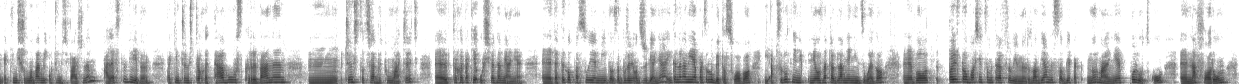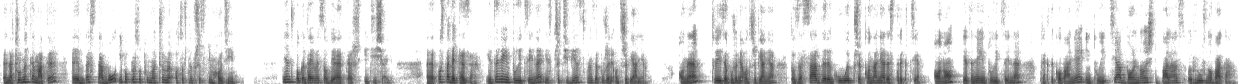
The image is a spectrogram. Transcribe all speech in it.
jakimiś rozmowami o czymś ważnym, ale wstydliwym, takim czymś trochę tabu, skrywanym, mm, czymś, co trzeba wytłumaczyć, e, trochę takie uświadamianie. E, dlatego pasuje mi do zaburzeń odżywiania i generalnie ja bardzo lubię to słowo i absolutnie nie, nie, oznacza dla mnie nic złego, e, bo to jest to właśnie, co my teraz robimy. Rozmawiamy sobie tak normalnie, po ludzku, na forum e, na trudne tematy, e, bez tabu i po prostu tłumaczymy, o co w tym wszystkim chodzi. Więc pogadajmy sobie też i dzisiaj. Postawię tezę. Jedzenie intuicyjne jest przeciwieństwem zaburzeń odżywiania. One, czyli zaburzenia odżywiania, to zasady, reguły, przekonania, restrykcje. Ono, jedzenie intuicyjne, praktykowanie, intuicja, wolność, balans, równowaga.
